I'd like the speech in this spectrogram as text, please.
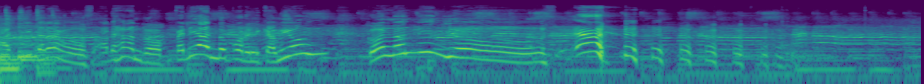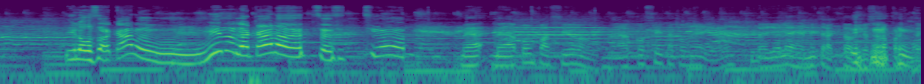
Aquí tenemos a Alejandro peleando por el camión con los niños. Y lo sacaron. Mira la cara de excepción. Me da, me da compasión, me da cosita con ellos. ¿eh? Entonces yo le dejé mi tractor, yo se lo presté.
